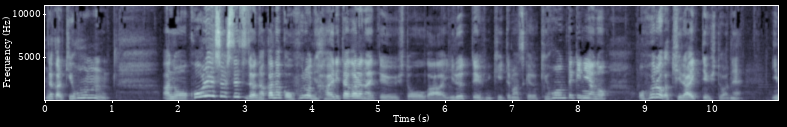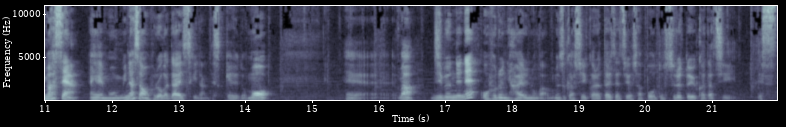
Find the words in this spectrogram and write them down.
だから基本あの高齢者施設ではなかなかお風呂に入りたがらないっていう人がいるっていうふうに聞いてますけど基本的にあのお風呂が嫌いっていう人はねいません、えー、もう皆さんお風呂が大好きなんですけれども、えー、まあ自分でねお風呂に入るのが難しいから私たちがサポートするという形です。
